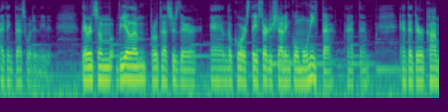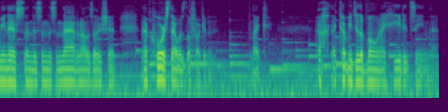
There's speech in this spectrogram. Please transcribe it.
I think that's what it needed. There were some BLM protesters there, and of course, they started shouting comunista at them and that they're communists and this and this and that and all this other shit. And of course, that was the fucking, like, that cut me to the bone. I hated seeing that.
